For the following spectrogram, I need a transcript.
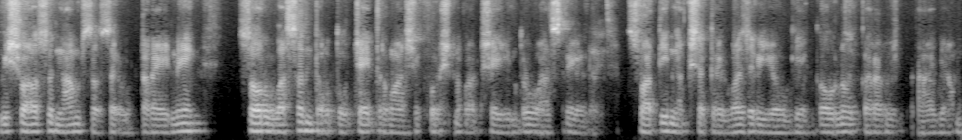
विश्वासू नाम सहस्र उत्तरेने सौर वसंत ऋतू चैत्र मासे कृष्ण पक्ष इंदू वासरे स्वाती नक्षत्रे वज्र योगे कौलो करम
